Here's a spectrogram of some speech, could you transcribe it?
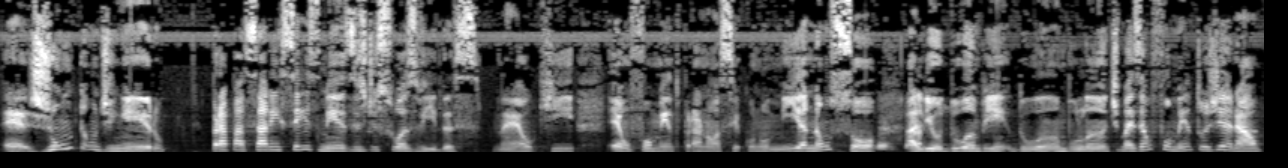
é, juntam dinheiro para passarem seis meses de suas vidas, né? O que é um fomento para a nossa economia, não só ali o do, do ambulante, mas é um fomento geral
